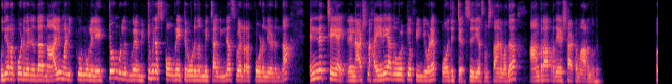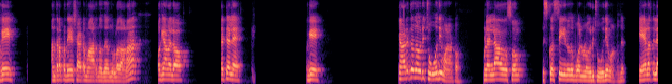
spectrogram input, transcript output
പുതിയ റെക്കോർഡ് വരുന്നത് നാല് മണിക്കൂറിനുള്ളിൽ ഏറ്റവും കൂടുതൽ ദൂരം ബിറ്റുമിനസ് കോൺക്രീറ്റ് റോഡ് നിർമ്മിച്ച ഗിന്നസ് വേൾഡ് റെക്കോർഡ് നേടുന്ന എൻ എച്ച് എ ഐ അല്ലെങ്കിൽ നാഷണൽ ഹൈവേ അതോറിറ്റി ഓഫ് ഇന്ത്യയുടെ പ്രോജക്റ്റ് സ്ഥിതി സംസ്ഥാനം അത് ആന്ധ്രാപ്രദേശായിട്ട് മാറുന്നത്. ഓക്കെ ആന്ധ്രാപ്രദേശായിട്ട് മാറുന്നത് എന്നുള്ളതാണ്. ഓക്കെ ആണല്ലോ? തെറ്റല്ലേ? ഓക്കെ അടുത്തത് ഒരു ചോദ്യമാണ് കേട്ടോ. നമ്മൾ എല്ലാ ദിവസവും ഡിസ്കസ് ചെയ്യുന്നത് പോലുള്ള ഒരു ചോദ്യമാണിത്. കേരളത്തിലെ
